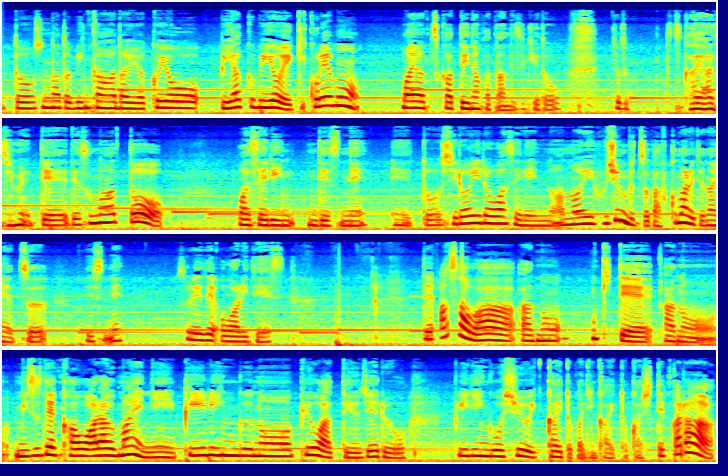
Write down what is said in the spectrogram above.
ーと、その後敏感肌薬用美白美容液。これも前は使っていなかったんですけどちょっと使い始めて。でその後ワセリンですね。えーと白色ワセリンのあまり不純物が含まれてないやつですね。それで終わりです。で朝はあの起きてあの水で顔を洗う前にピーリングのピュアっていうジェルをピーリングを週1回とか2回とかしてから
